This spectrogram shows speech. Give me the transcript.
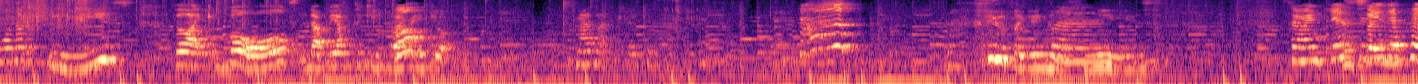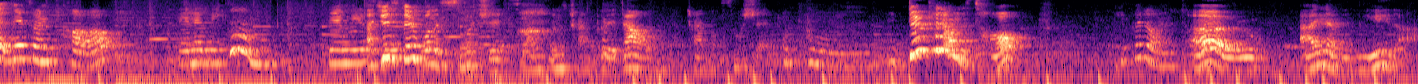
one of these, the like balls that we have to keep very Oh. good. Smells like coconut. Feels like I'm going to hmm. sneeze. So I And just need to put this on top, and it'll be done. Then we. I just don't want to smudge it, so I'm going to try and put it down. To smush it. Don't put it on the top. You put it on the top. Oh, I never knew that.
